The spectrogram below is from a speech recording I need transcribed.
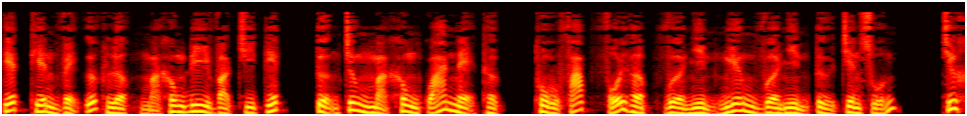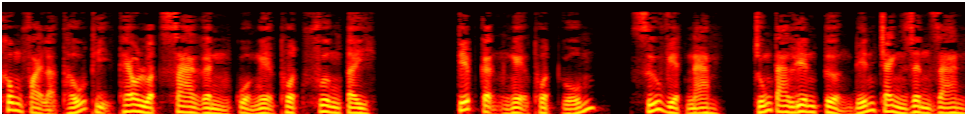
tiết thiên về ước lược mà không đi vào chi tiết, tượng trưng mà không quá nệ thực, thủ pháp phối hợp vừa nhìn nghiêng vừa nhìn từ trên xuống, chứ không phải là thấu thị theo luật xa gần của nghệ thuật phương Tây. Tiếp cận nghệ thuật gốm, xứ Việt Nam, chúng ta liên tưởng đến tranh dân gian,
